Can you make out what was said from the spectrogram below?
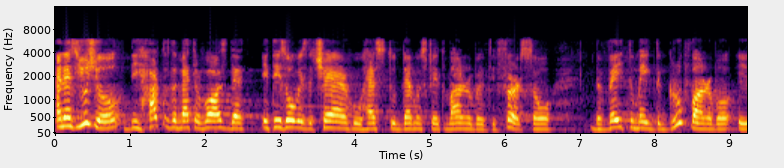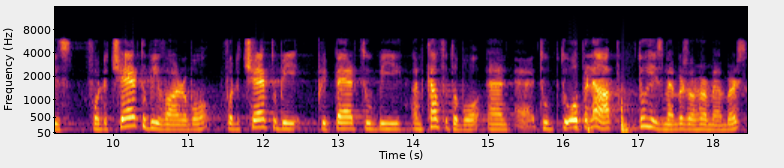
And as usual, the heart of the matter was that it is always the chair who has to demonstrate vulnerability first. So the way to make the group vulnerable is for the chair to be vulnerable, for the chair to be prepared to be uncomfortable and uh, to, to open up to his members or her members.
